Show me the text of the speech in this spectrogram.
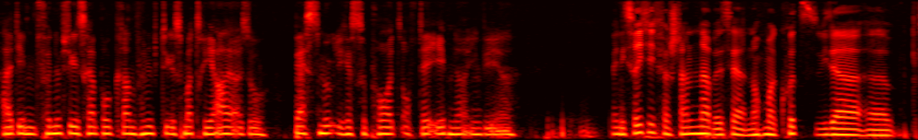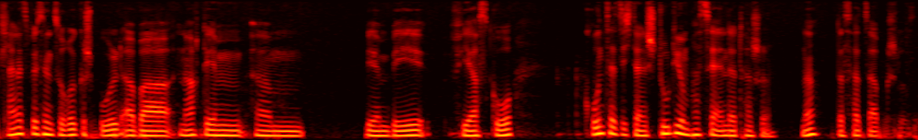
halt eben vernünftiges Rennprogramm, vernünftiges Material, also bestmögliches Support auf der Ebene irgendwie. Wenn ich es richtig verstanden habe, ist ja nochmal kurz wieder äh, ein kleines bisschen zurückgespult, aber nach dem ähm, BMW-Fiasko, grundsätzlich dein Studium hast du ja in der Tasche. Ne? Das hat sie abgeschlossen.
